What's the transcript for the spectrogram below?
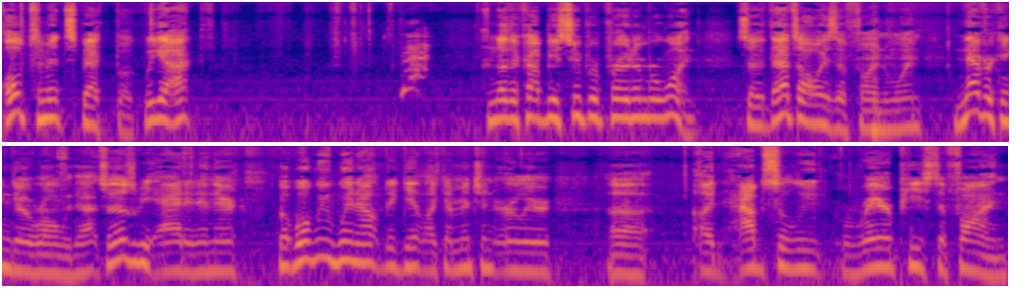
Ultimate Spec book, we got another copy of Super Pro number 1. So that's always a fun one. Never can go wrong with that. So those will be added in there. But what we went out to get, like I mentioned earlier, uh, an absolute rare piece to find.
